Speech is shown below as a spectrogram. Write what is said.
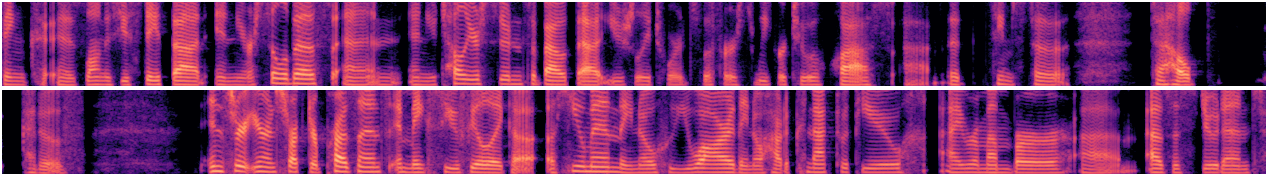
think as long as you state that in your syllabus and, and you tell your students about that, usually towards the first week or two of class, uh, that seems to, to help kind of insert your instructor presence. It makes you feel like a, a, human. They know who you are. They know how to connect with you. I remember um, as a student,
